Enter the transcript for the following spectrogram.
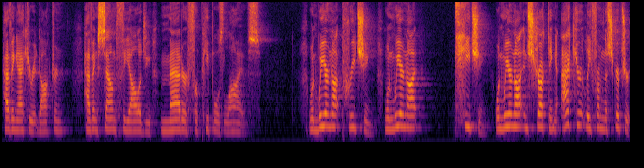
Having accurate doctrine, having sound theology matter for people's lives. When we are not preaching, when we are not teaching, when we are not instructing accurately from the scripture,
